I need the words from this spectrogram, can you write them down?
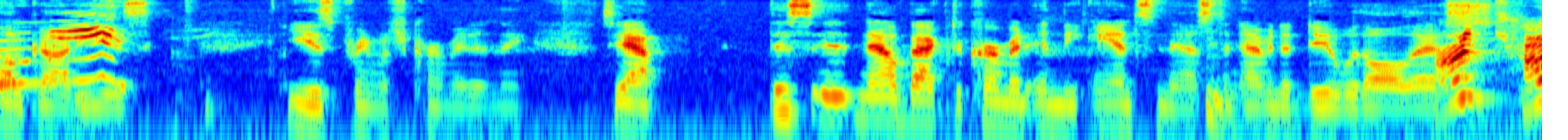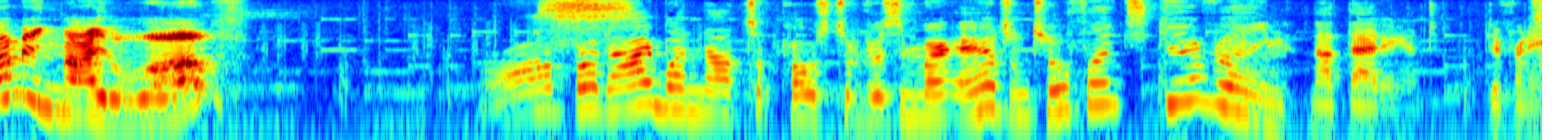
Oh god, he is. He is pretty much Kermit, isn't he? So yeah, this is now back to Kermit in the ant's nest and having to deal with all this. I'm coming, my love. Oh, but I was not supposed to visit my aunt until Thanksgiving. Not that aunt. Different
